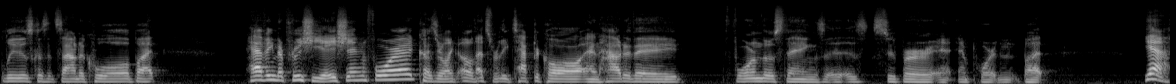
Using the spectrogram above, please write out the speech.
blues because it sounded cool, but having an appreciation for it because you're like, oh, that's really technical, and how do they form those things is super important. But yeah,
